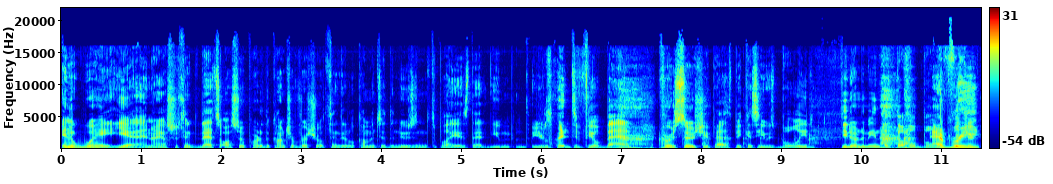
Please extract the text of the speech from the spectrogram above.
in a way, yeah, and I also think that's also part of the controversial thing that will come into the news and into play is that you you're led to feel bad for a sociopath because he was bullied. Do you know what I mean? Like the whole bully Every- culture.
